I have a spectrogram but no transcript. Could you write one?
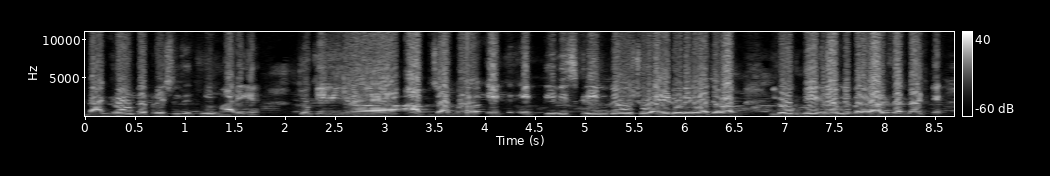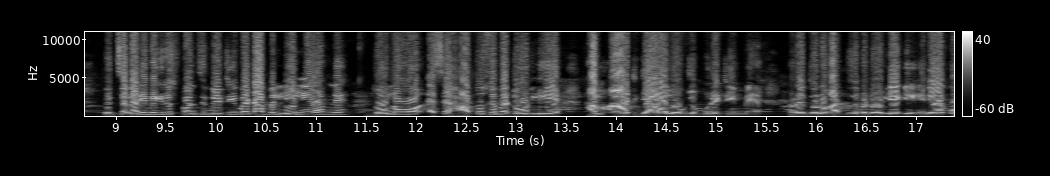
बैकग्राउंड प्रेपरेशन इतनी भारी है क्योंकि आप जब एक एक टीवी स्क्रीन पे वो शो एडिट होने के बाद जब आप लोग देख रहे हैं अपने परिवार के साथ बैठ के तो it's a very big responsibility but अब ले लिए हमने। दोनों ऐसे हाथों से बटोर लिए। हम आठ ग्यारह लोग जो पूरी टीम में है हमने दोनों हाथों से बटोर लिए कि इंडिया को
